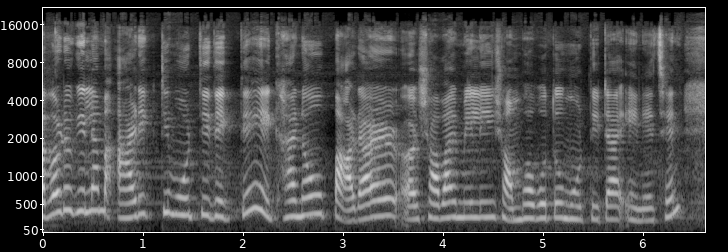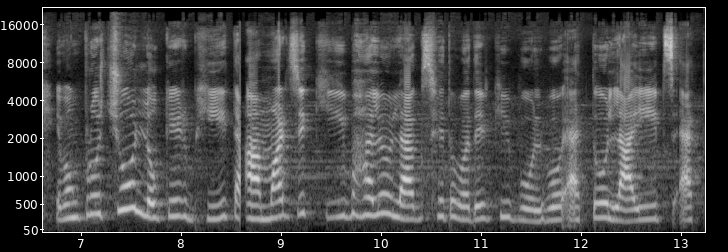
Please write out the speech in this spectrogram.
আবারও গেলাম আরেকটি মূর্তি দেখতে। এখানেও পাড়ার সবাই মিলেই সম্ভবত মূর্তিটা এনেছেন এবং প্রচুর লোকের ভিড়। আমার যে কি ভালো লাগছে তোমাদের কি বলব? এত লাইটস এত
